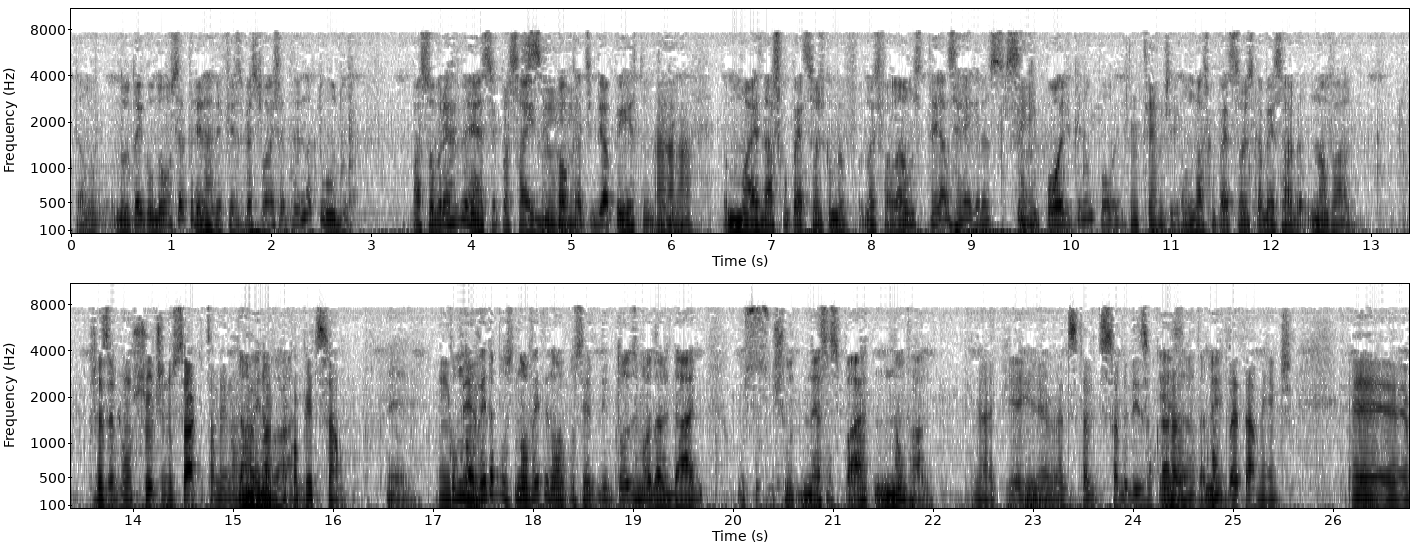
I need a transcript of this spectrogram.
Então, no Taekwondo, você treina a defesa pessoal, você treina tudo. Para sobrevivência, para sair Sim. de qualquer tipo de aperto, entendeu? Mas nas competições, como nós falamos, tem as regras. Sim. O que pode e o que não pode. Entendi. Então, nas competições, cabeçada não vale. Por exemplo, um chute no saco também não também vale, não vale. na competição. É. Como 90%, 99% de todas as modalidades, o chute nessas partes não vale. É, e aí destabiliza o cara Exatamente. completamente. É,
